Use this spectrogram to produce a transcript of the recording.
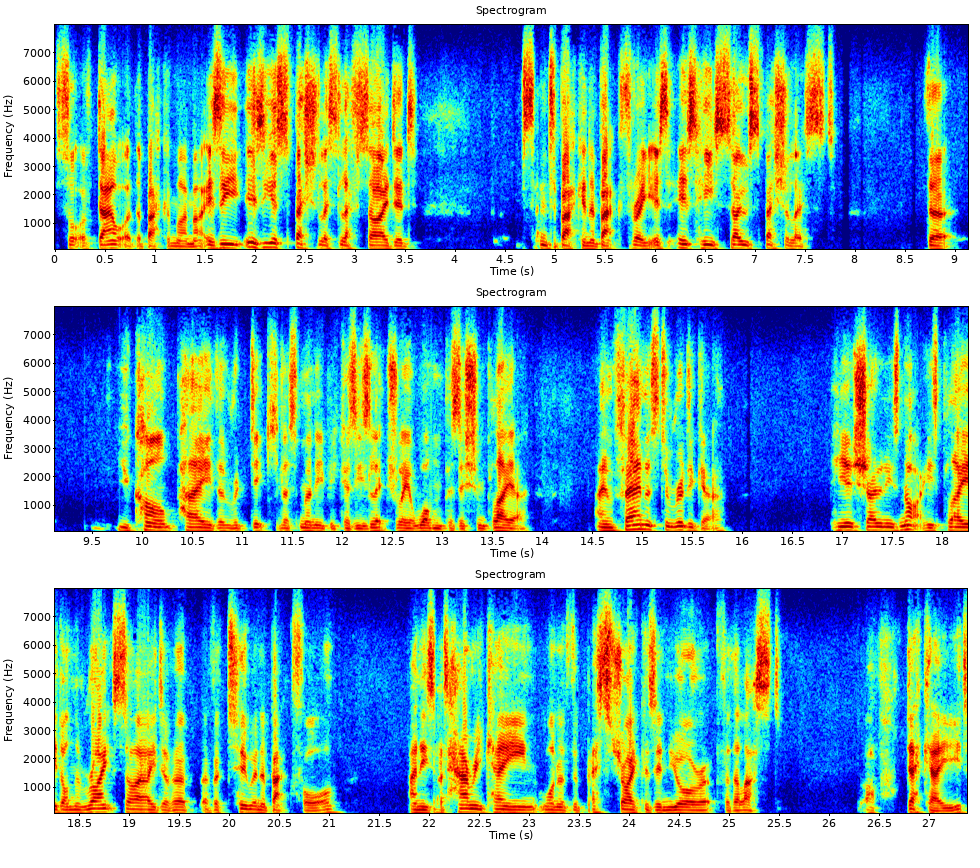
sort of doubt at the back of my mind. Is he is he a specialist left-sided centre back in a back three? Is is he so specialist that you can't pay the ridiculous money because he's literally a one position player? And in fairness to Rudiger, he has shown he's not. He's played on the right side of a of a two in a back four, and he's had Harry Kane, one of the best strikers in Europe for the last decade,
